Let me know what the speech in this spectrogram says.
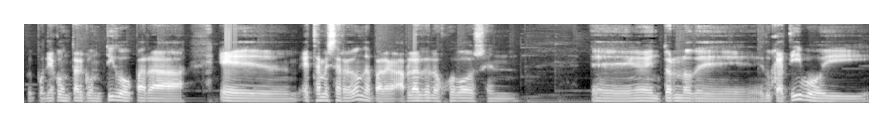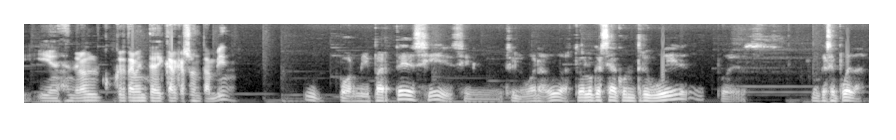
Pues podría contar contigo para esta mesa redonda, para hablar de los juegos en, el entorno de educativo y, en general, concretamente de Carcassonne también. Por mi parte, sí, sin, sin lugar a dudas. Todo lo que sea contribuir, pues lo que se pueda.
